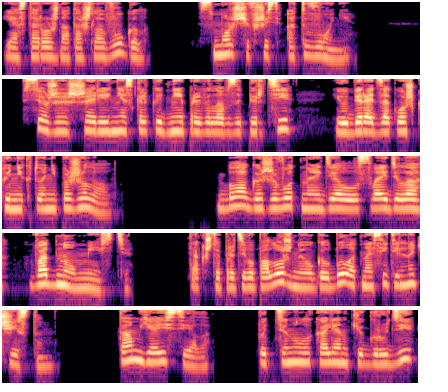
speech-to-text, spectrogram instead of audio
Я осторожно отошла в угол, сморщившись от вони. Все же Шерри несколько дней провела в заперти, и убирать за кошкой никто не пожелал. Благо, животное делало свои дела в одном месте, так что противоположный угол был относительно чистым. Там я и села, подтянула коленки к груди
